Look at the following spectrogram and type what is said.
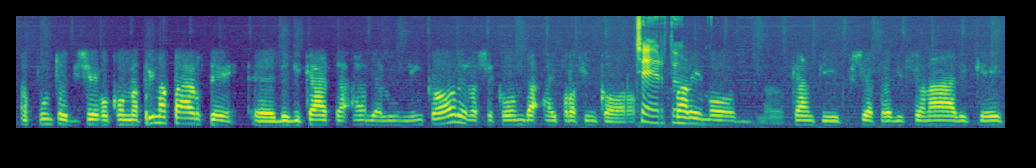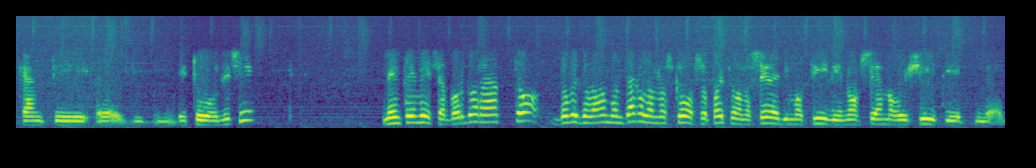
appunto dicevo con una prima parte eh, dedicata agli alunni in coro e la seconda ai profi in coro. Certo. Faremo eh, canti sia tradizionali che canti eh, liturgici. Mentre invece a Borgoratto, dove dovevamo andare l'anno scorso, poi per una serie di motivi non siamo riusciti, eh,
